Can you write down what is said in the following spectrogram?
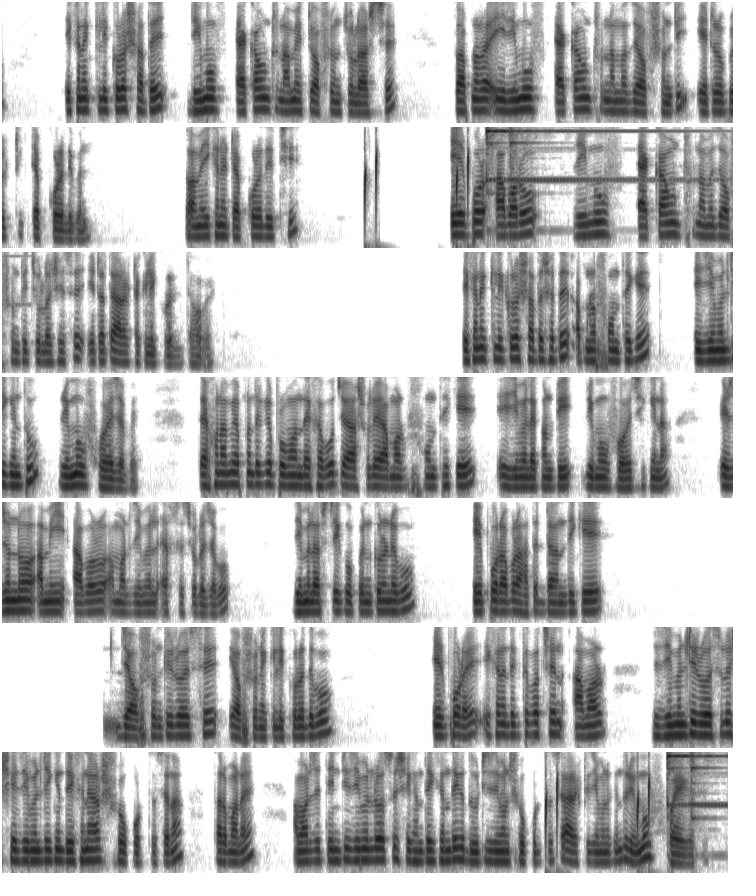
এখানে ক্লিক করার সাথে রিমুভ অ্যাকাউন্ট নামে একটি অপশন চলে আসছে। তো আপনারা এই রিমুভ অ্যাকাউন্ট নামে যে অপশনটি এটার উপর একটি ট্যাপ করে দিবেন। তো আমি এখানে ট্যাপ করে দিচ্ছি। এরপর আবারও রিমুভ অ্যাকাউন্ট নামে যে অপশনটি চলে এসেছে, এটাতে আরেকটা ক্লিক করে দিতে হবে। এখানে ক্লিক করার সাথে সাথে আপনার ফোন থেকে এই জিমেলটি কিন্তু রিমুভ হয়ে যাবে। তো এখন আমি আপনাদেরকে প্রমাণ দেখাবো যে আসলে আমার ফোন থেকে এই জিমেল অ্যাকাউন্টটি রিমুভ হয়েছে কিনা। এর জন্য আমি আবারও আমার জিমেল অ্যাপসে চলে যাব। জিমেল অ্যাপসটিকে ওপেন করে নেব। এরপর আবার হাতের ডান দিকে যে অপশনটি রয়েছে, এই অপশনে ক্লিক করে দেব। এরপরে এখানে দেখতে পাচ্ছেন আমার যে জিমেলটি রয়েছিল, সেই জিমেলটি কিন্তু এখানে আর শো করতেছে না। তার মানে আমার যে তিনটি জিমেল রয়েছে, সেখান থেকে এখান থেকে দুইটি জিমেল শো করতেছে আর একটি জিমেল কিন্তু রিমুভ হয়ে গেছে।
